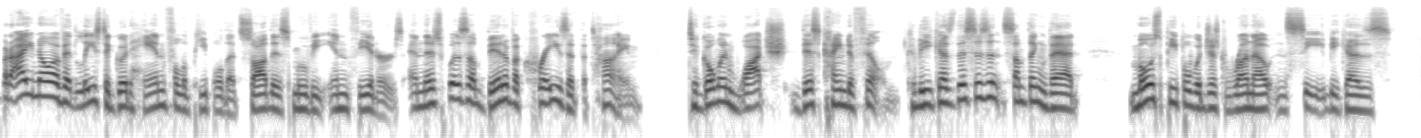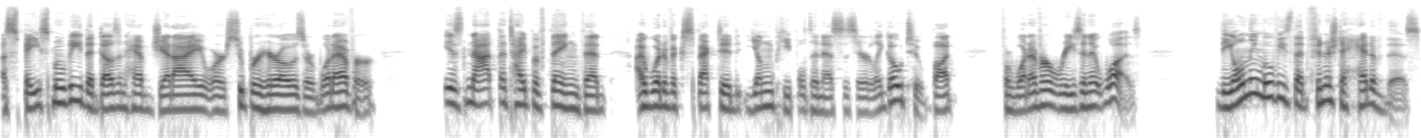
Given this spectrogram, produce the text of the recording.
But I know of at least a good handful of people that saw this movie in theaters, and this was a bit of a craze at the time to go and watch this kind of film because this isn't something that most people would just run out and see because a space movie that doesn't have Jedi or superheroes or whatever is not the type of thing that I would have expected young people to necessarily go to, but for whatever reason it was. The only movies that finished ahead of this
